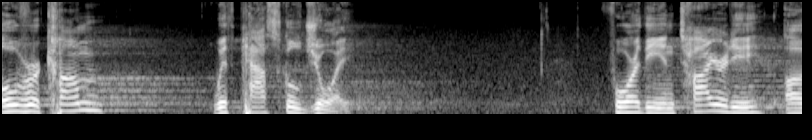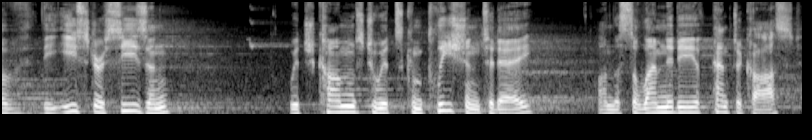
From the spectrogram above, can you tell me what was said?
overcome with paschal joy. For the entirety of the Easter season, which comes to its completion today on the solemnity of Pentecost,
